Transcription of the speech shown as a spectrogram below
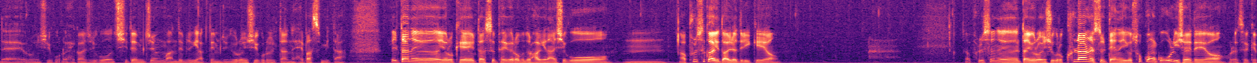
네 이런 식으로 해가지고 치댐증 만댐증 약댐증 이런 식으로 일단 해봤습니다. 일단은 이렇게 일단 스펙 여러분들 확인하시고 음, 아 풀스까지도 알려드릴게요. 자 풀스는 일단 이런 식으로 클란을 쓸 때는 이거 속공을 꼭 올리셔야 돼요. 그래서 이렇게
